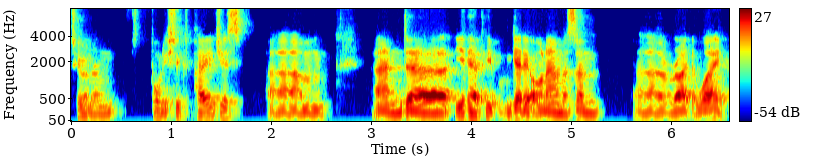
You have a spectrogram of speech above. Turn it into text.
246 pages. Um, and uh, yeah, people can get it on Amazon uh, right away.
